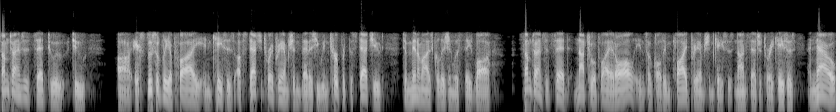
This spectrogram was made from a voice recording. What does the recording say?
Sometimes it's said to to uh, exclusively apply in cases of statutory preemption, that is, you interpret the statute to minimize collision with state law. Sometimes it's said not to apply at all in so called implied preemption cases, non statutory cases. And now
